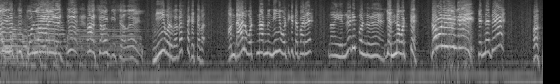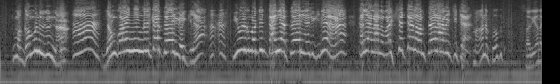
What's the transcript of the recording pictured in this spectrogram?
ஆயிரத்தி தொள்ளாயிரத்தி செவன்டி செவன் நீ ஒரு விவஸ்தை கெட்டவ அந்த ஆளு ஒட்டினார்னு நீ ஒட்டிக்கிட்ட பாரு. நான் என்னடி பண்ணுவேன்? என்ன ஒட்டு? கவனிண்டி என்னது? சும்மா கம்முன்னு இருந்தா ஆ, என் குழந்தைங்களுக்கே பேர் வைக்கல. இவளுக்கு மட்டும் தனியா பேர் எதுக்குன்னு கல்யாணம் ஆன வருஷத்தை நான் பேரா வச்சுட்டேன். மானம் போகுது. சரியான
